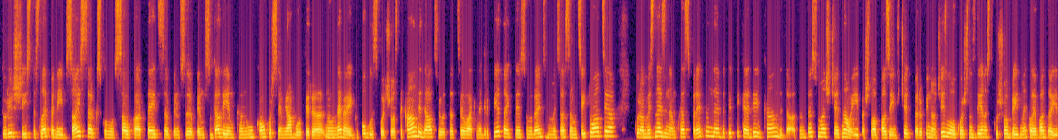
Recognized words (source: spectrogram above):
Tur ir šis slepenības aizsargs, ko mums savukārt teica pirms, pirms gadiem, ka nu, konkursiem jābūt, ir, nu, nevajag publiskot šos kandidātus, jo tad cilvēki negrib pieteikties. Un redz, mēs esam situācijā, kurā mēs nezinām, kas pretendē, bet ir tikai divi kandidāti. Un tas man šķiet nav īpaši labi pazīmes. Šķiet par finanšu izlūkošanas dienestu, kur šobrīd meklē vadītāji,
